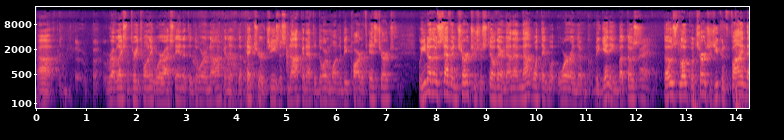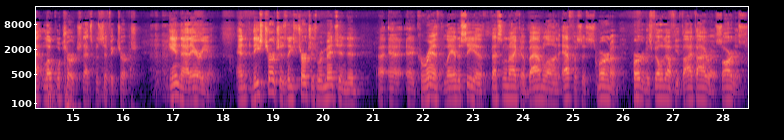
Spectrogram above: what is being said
uh, Revelation three twenty, where I stand at the door and knock, and the, the picture of Jesus knocking at the door and wanting to be part of His church. Well, you know those seven churches are still there now. They're not what they w- were in the beginning, but those Right. those local churches, you can find that local church, that specific church, in that area. And these churches, these churches were mentioned in uh, uh, uh, Corinth, Laodicea, Thessalonica, Babylon, Ephesus, Smyrna, Pergamos, Philadelphia, Thyatira, Sardis,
